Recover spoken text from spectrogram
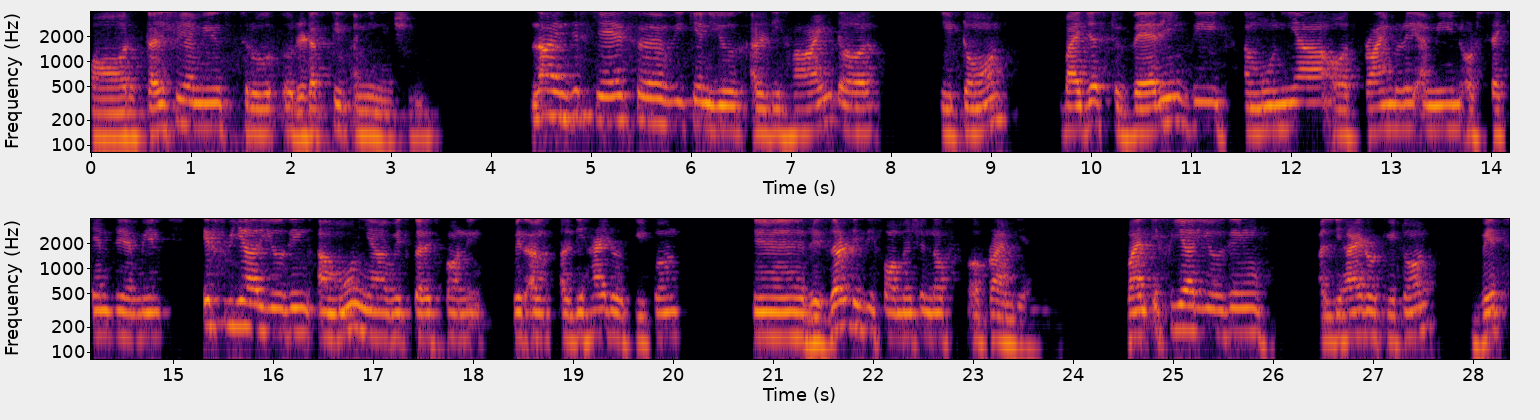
or tertiary amines through reductive amination. Now, in this case, uh, we can use aldehyde or ketone by just varying the ammonia or primary amine or secondary amine. If we are using ammonia with corresponding with aldehyde or ketone, uh, result in the formation of a primary amine. While if we are using aldehyde or ketone with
